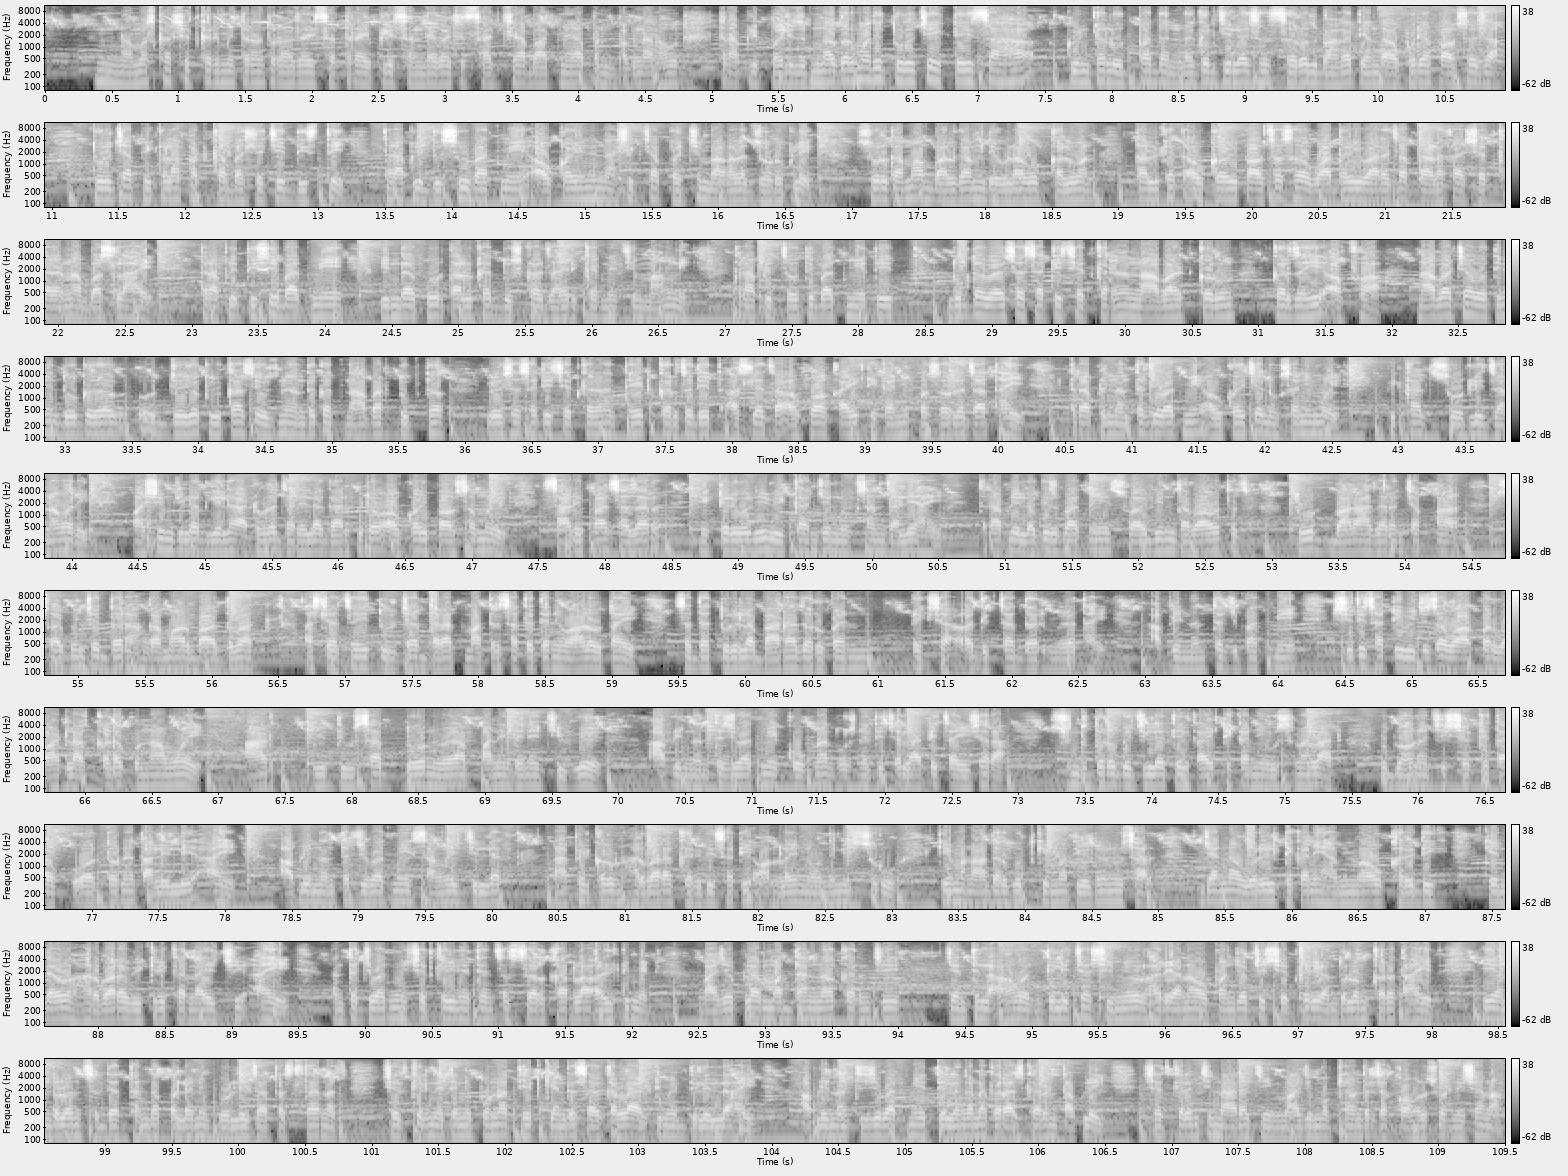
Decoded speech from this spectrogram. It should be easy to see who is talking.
Speaker 1: नमस्कार शेतकरी मित्रांनो तर आज आहे सतरा एप्रिल संध्याकाळच्या सातच्या बातम्या आपण बघणार आहोत. तर आपली पहिली नगरमध्ये तुरीचे एकतीस सहा क्विंटल उत्पादन नगर जिल्ह्यासह सर्वच भागात यंदा अपुऱ्या पावसाचा तुरीच्या पिकाला फटका बसल्याचे दिसते. तर आपली दुसरी बातमी अवकाळीने नाशिकच्या पश्चिम भागाला झोडपले. सुरगामा बलगाम देवला व कलवण तालुक्यात अवकाळी पावसासह वादळी वाऱ्याचा तडाखा शेतकऱ्यांना बसला आहे. तर आपली तिसरी बातमी इंदापूर तालुक्यात दुष्काळ जाहीर करण्याची मागणी. तर आपली चौथी बातमी येते दुग्ध व्यवसायासाठी शेतकऱ्यांना नाबार्ड करून कर्ज ही अफवा. नाबार्डच्या वतीने दुग्ध उद्योजक विकास योजनेअंतर्गत नाबार्ड दुग्ध व्यवसायासाठी शेतकऱ्यांना थेट कर्ज देत असल्याचा अफवा काही ठिकाणी पसरवल्या जात आहे. तर आपली नंतरची बातमी अवकाळीच्या नुकसानीमुळे पिकात सोडली जनावरे. वाशिम जिल्ह्यात गेल्या आठवड्यात झालेल्या गारपीट व अवकाळी पावसामुळे साडेपाच हजार हेक्टरवरील पिकांचे नुकसान झाले आहे. तर आपली लगेच बातमी सोयाबीन दबावतच तूर बारा हजारांच्या पा सोयाबीनचे दर हंगामावर बाधवात असल्याचंही तुरीच्या दरात मात्र सातत्याने वाढ होत आहे. सध्या तुरीला बारा हजार रुपयांपेक्षा अधिकचा दर मिळत आहे. आपली नंतरची बातमी शेतीसाठी विजेचा वापर वाढला. कडक उन्हामुळे आठ दिवसात दोन वेळा पाणी देण्याची वेळ. आपली नंतरची बातमी कोकणात उष्णतेच्या लाटेचा इशारा. सिंधुदुर्ग जिल्ह्यातील काही ठिकाणी उष्ण लाट उद्भवण्याची शक्यता वर्तवण्यात आलेली आहे. आपली नंतरची बातमी सांगली जिल्ह्यात नाफेडकडून हरभरा खरेदीसाठी ऑनलाईन नोंदणी सुरू. किमान आधारभूत किंमत योजनेनुसार ज्यांना वरील ठिकाणी हमीभाव खरेदी केंद्रावर हरभरा विक्री करण्याची आहे नंतरची बातमी शेतकरी नेत्यांचं सरकारला अल्टिमेट भाजपला मतदान न करण्याचे जनतेला आव्हान दिल्लीच्या सीमेवर हरियाणा व पंजाबचे शेतकरी आंदोलन करत आहेत. हे आंदोलन सध्या थंड पडल्याने बोलले जात असतानाच शेतकरी नेत्यांनी पुन्हा थेट केंद्र सरकारला अल्टिमेट दिलेलं आहे. आपली नंतरची बातमी तेलंगणात राजकारण तापले शेतकऱ्यांची नाराजी माजी मुख्यमंत्र्यांचा काँग्रेसवर निशाणा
